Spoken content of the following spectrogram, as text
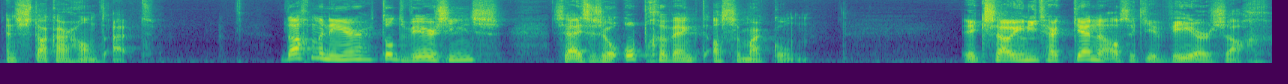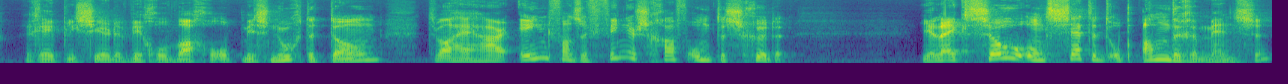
en stak haar hand uit. Dag meneer, tot weerziens, zei ze zo opgewenkt als ze maar kon. Ik zou je niet herkennen als ik je weer zag, repliceerde Wiggelwaggel op misnoegde toon, terwijl hij haar een van zijn vingers gaf om te schudden. Je lijkt zo ontzettend op andere mensen.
